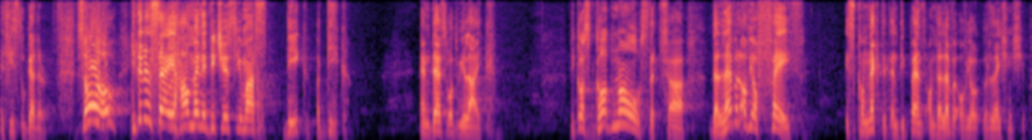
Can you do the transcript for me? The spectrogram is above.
It fits together. So, he didn't say how many ditches you must dig, but dig. And that's what we like. Because God knows that uh, the level of your faith is connected and depends on the level of your relationship.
